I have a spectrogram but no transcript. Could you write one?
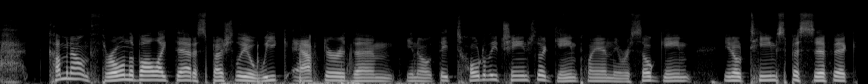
coming out and throwing the ball like that, especially a week after them, you know, they totally changed their game plan. They were so game, you know, team specific.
